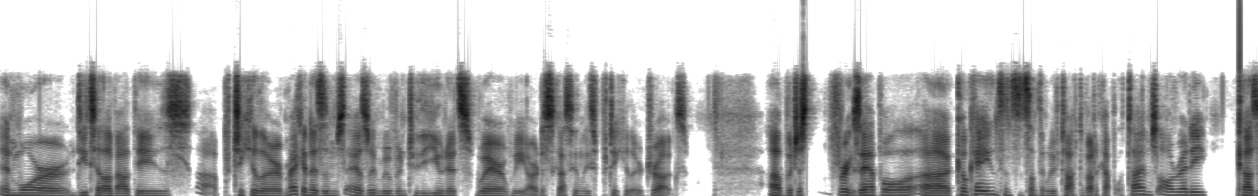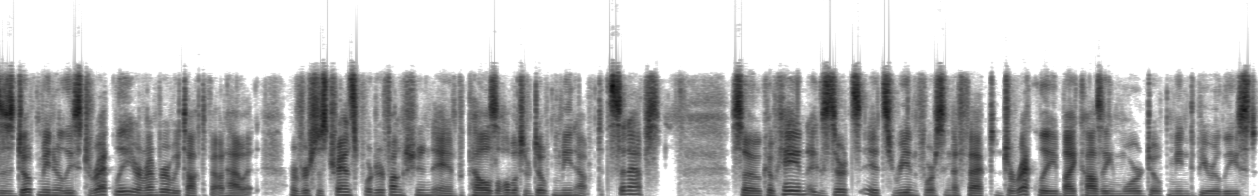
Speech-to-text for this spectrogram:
in, more detail about these uh, particular mechanisms as we move into the units where we are discussing these particular drugs. Uh, but just for example, uh, cocaine, since it's something we've talked about a couple of times already, causes dopamine release directly. Remember, we talked about how it reverses transporter function and propels a whole bunch of dopamine out to the synapse. So cocaine exerts its reinforcing effect directly by causing more dopamine to be released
